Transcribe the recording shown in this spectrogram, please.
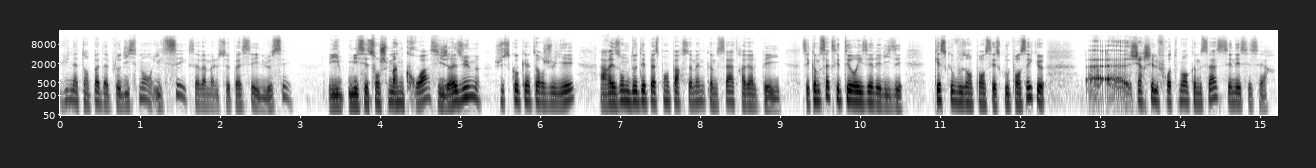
Lui n'attend pas d'applaudissements. Il sait que ça va mal se passer, il le sait. Mais c'est son chemin de croix, si je résume, jusqu'au 14 juillet, à raison de deux déplacements par semaine comme ça à travers le pays. C'est comme ça que c'est théorisé à l'Élysée. Qu'est-ce que vous en pensez? Est-ce que vous pensez que euh, chercher le frottement comme ça, c'est nécessaire?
